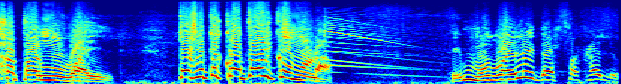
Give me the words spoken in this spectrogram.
সাফার মোবাইল তোর সাথে কথাই কমো না। এই মোবাইলেই দেড়শা খাইলো।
